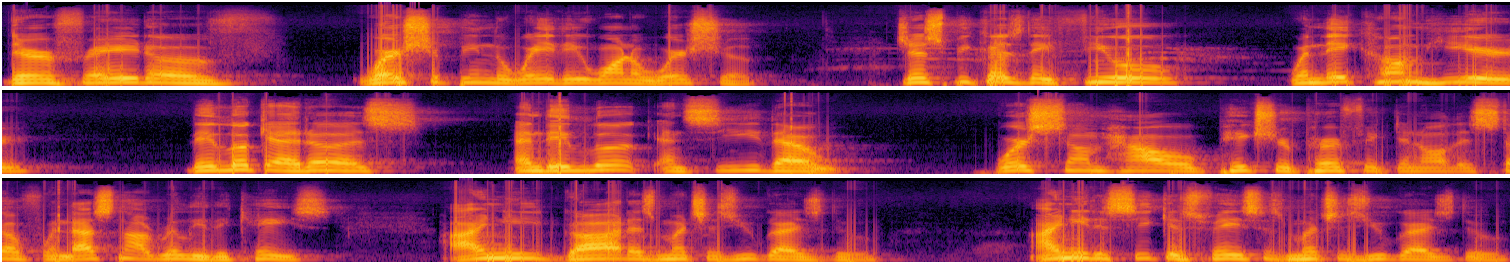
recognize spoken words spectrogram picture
they're afraid of worshiping the way they want to worship. Just because they feel when they come here, they look at us and they look and see that we're somehow picture perfect and all this stuff when that's not really the case. I need God as much as you guys do. I need to seek his face as much as you guys do.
